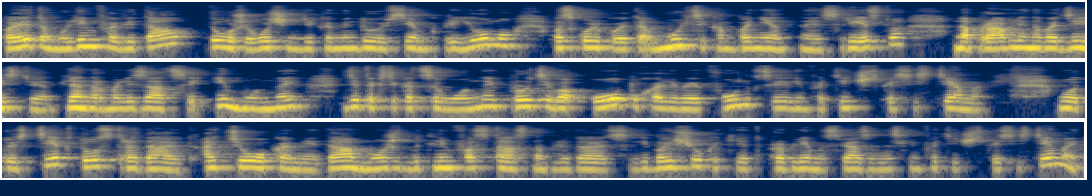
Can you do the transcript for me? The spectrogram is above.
Поэтому лимфовитал тоже очень рекомендую всем к приему, поскольку это мультикомпонентное средство направленного действия для нормализации иммунной, детоксикационной, противоопухолевой функции лимфатической системы. Вот, то есть те, кто страдают отеками, да, может быть, лимфостаз наблюдается, либо еще какие-то проблемы, связанные с лимфатической системой,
